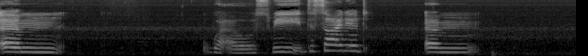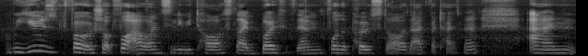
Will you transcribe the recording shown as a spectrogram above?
Um, what else? We decided um, we used Photoshop for our ancillary tasks, like both of them, for the poster, the advertisement, and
